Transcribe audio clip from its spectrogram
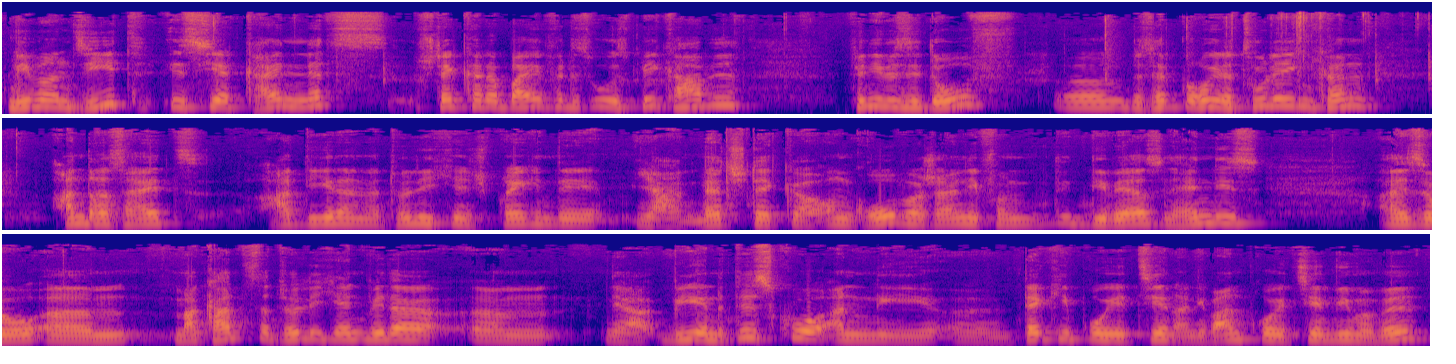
wie man sieht, ist hier kein Netzstecker dabei für das USB-Kabel. Finde ich ein bisschen doof. Ähm, das hätte man ruhig dazulegen können. Andererseits hat jeder natürlich entsprechende ja, Netzstecker en gros wahrscheinlich von diversen Handys. Also ähm, man kann es natürlich entweder ähm, ja, wie in der Disco an die äh, Decke projizieren, an die Wand projizieren, wie man will.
